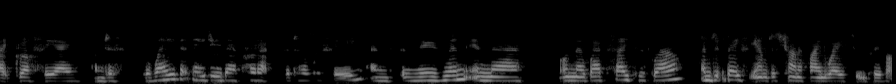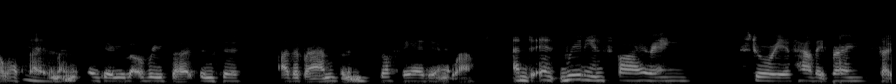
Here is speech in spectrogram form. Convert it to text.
like Glossier. I'm just the way that they do their product photography and the movement in their on their website as well. I'm basically I'm just trying to find ways to improve our website yeah. at the moment. I'm doing a lot of research into other brands and Glossier doing it well. And it really inspiring story of how they've grown so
